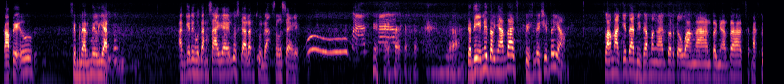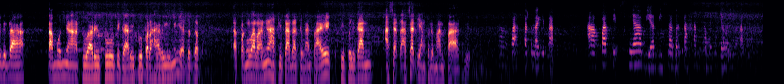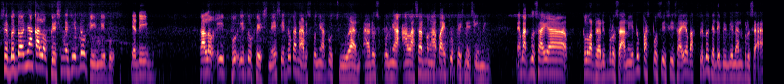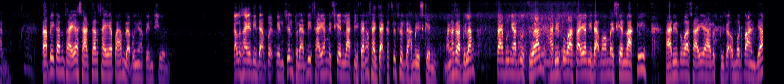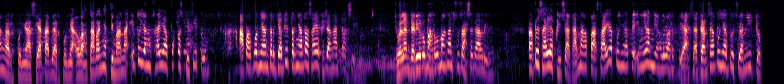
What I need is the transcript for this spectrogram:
KPU 9 miliar. Akhirnya hutang saya itu sekarang sudah selesai. Uh, mantap. ya, jadi ini ternyata bisnis itu yang selama kita bisa mengatur keuangan ternyata waktu kita tamunya 2000 3000 per hari ini ya tetap eh, pengeluarannya kita ada dengan baik dibelikan aset-aset yang bermanfaat gitu. Pak, satu lagi Pak. Apa tipsnya biar bisa bertahan sampai sejauh ini Pak? Sebetulnya kalau bisnis itu gini Bu, jadi kalau ibu itu bisnis itu kan harus punya tujuan, harus punya alasan mengapa itu bisnis ini. Nah, waktu saya keluar dari perusahaan itu pas posisi saya waktu itu jadi pimpinan perusahaan. Tapi kan saya sadar saya paham tidak punya pensiun. Kalau saya tidak pensiun berarti saya miskin lagi. Sedangkan sejak kecil sudah miskin. Maka saya bilang saya punya tujuan hari tua saya tidak mau miskin lagi. Hari tua saya harus bisa umur panjang, harus punya sehat, tapi harus punya uang. Caranya gimana? Itu yang saya fokus di situ. Apa pun yang terjadi ternyata saya bisa ngatasi. Jualan dari rumah-rumah kan susah sekali. Tapi saya bisa karena apa? Saya punya keinginan yang luar biasa dan saya punya tujuan hidup.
